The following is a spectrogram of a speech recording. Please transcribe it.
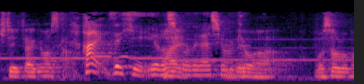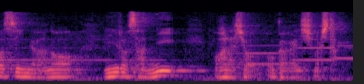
来ていただけますか？はい、ぜひよろしくお願いします、はい、今日はボサノバスインガーのニーロさんにお話をお伺いしました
